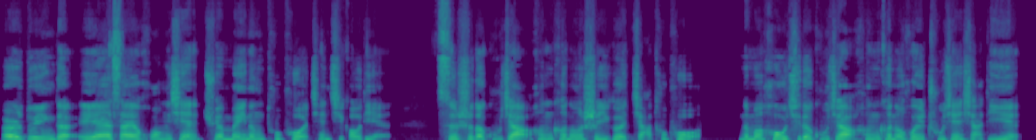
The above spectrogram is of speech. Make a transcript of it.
而对应的 ASI 黄线却没能突破前期高点，此时的股价很可能是一个假突破，那么后期的股价很可能会出现下跌。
